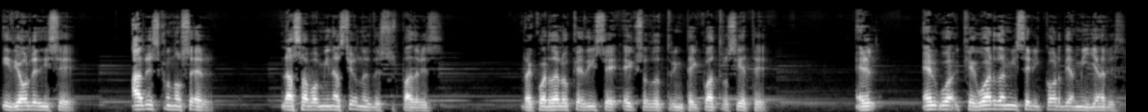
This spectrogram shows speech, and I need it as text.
Y Dios le dice, hazles conocer las abominaciones de sus padres. Recuerda lo que dice Éxodo 34, 7. El, el que guarda misericordia a millares,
